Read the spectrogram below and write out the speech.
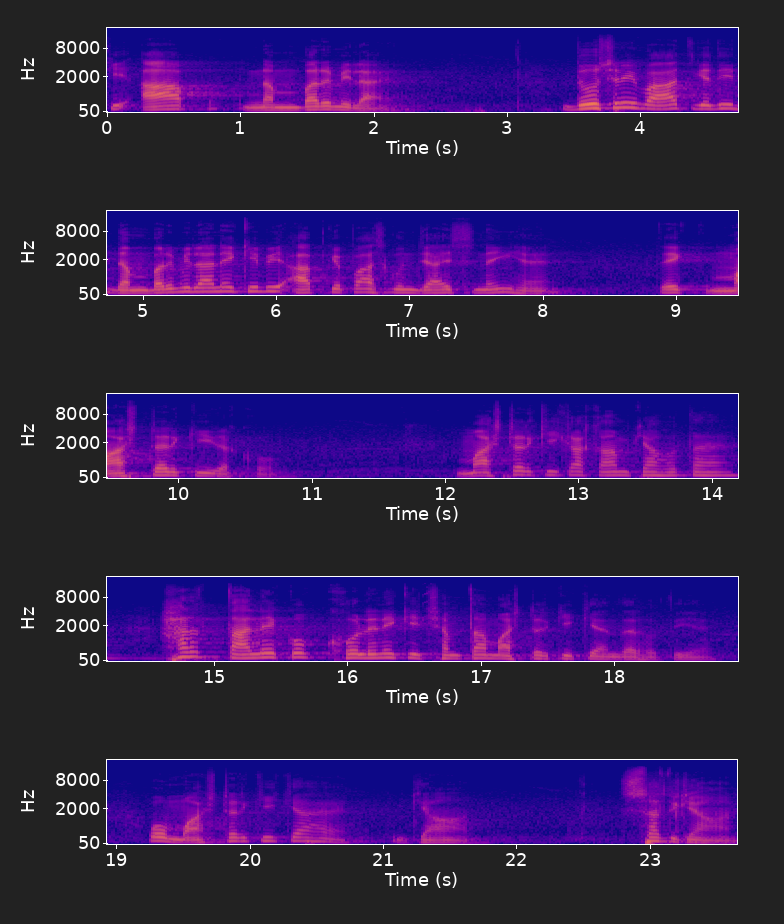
कि आप नंबर मिलाएँ। दूसरी बात, यदि नंबर मिलाने की भी आपके पास गुंजाइश नहीं है तो एक मास्टर की रखो। मास्टर की का काम क्या होता है? हर ताले को खोलने की क्षमता मास्टर की के अंदर होती है। वो मास्टर की क्या है? ज्ञान। सदज्ञान।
